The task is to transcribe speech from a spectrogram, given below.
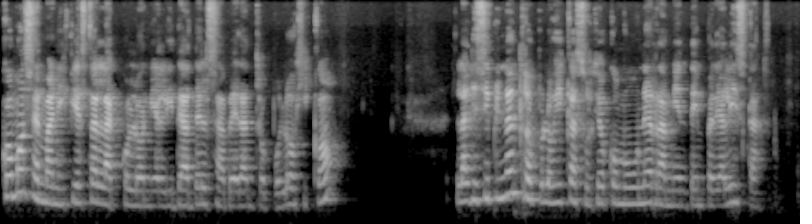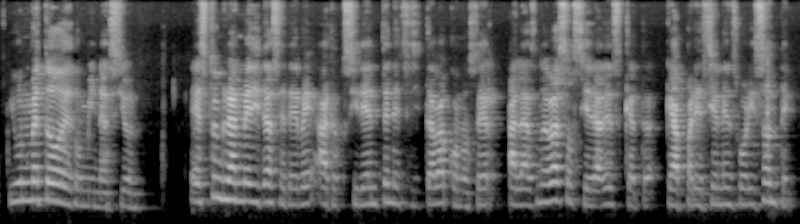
¿Cómo se manifiesta la colonialidad del saber antropológico? La disciplina antropológica surgió como una herramienta imperialista y un método de dominación. Esto en gran medida se debe a que Occidente necesitaba conocer a las nuevas sociedades que, que aparecían en su horizonte.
